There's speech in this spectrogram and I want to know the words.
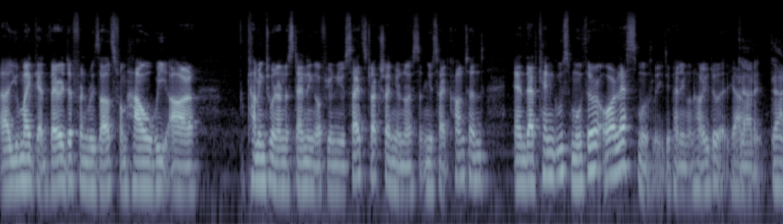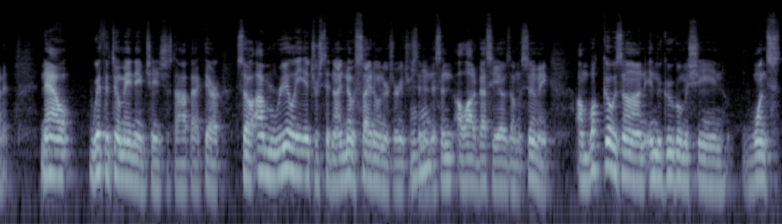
uh, you might get very different results from how we are coming to an understanding of your new site structure and your new new site content, and that can go smoother or less smoothly depending on how you do it. Yeah. Got it. Got it. Now, with a domain name change, just to hop back there. So I'm really interested, and I know site owners are interested Mm-hmm. in this, and a lot of SEOs, I'm assuming. Um, what goes on in the Google machine once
